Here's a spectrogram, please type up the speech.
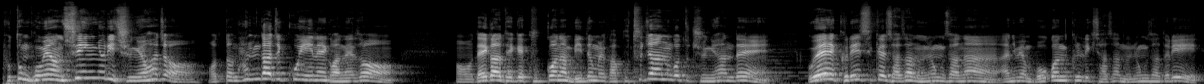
보통 보면 수익률이 중요하죠. 어떤 한 가지 코인에 관해서 어, 내가 되게 굳건한 믿음을 갖고 투자하는 것도 중요한데 왜 그레이스켈 자산 운용사나 아니면 모건 클릭 자산 운용사들이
